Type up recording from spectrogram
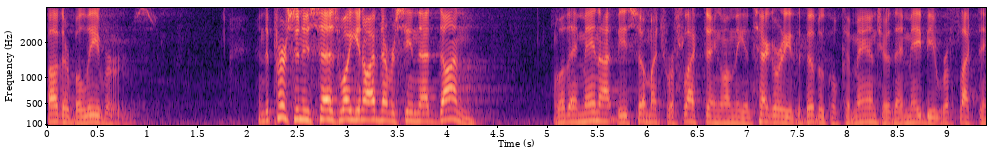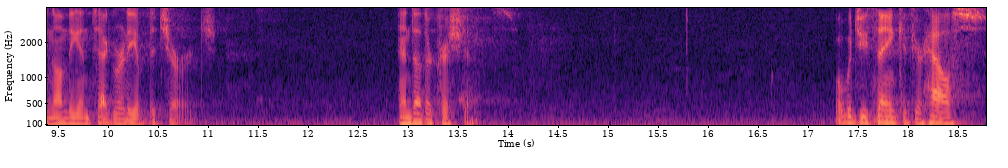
other believers. And the person who says, Well, you know, I've never seen that done, well, they may not be so much reflecting on the integrity of the biblical command here, they may be reflecting on the integrity of the church and other Christians. What would you think if your house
